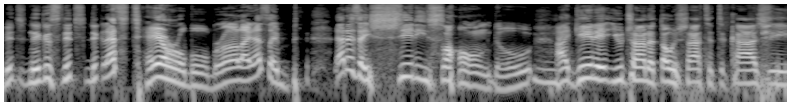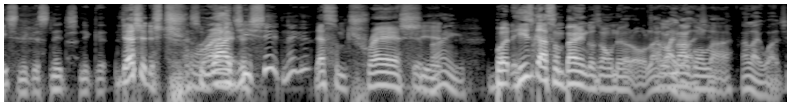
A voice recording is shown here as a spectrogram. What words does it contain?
Bitch, nigga, snitch, nigga, that's terrible, bro. Like that's a, that is a shitty song, dude. Mm. I get it. You trying to throw shots at Tekashi? Nigga, snitch, nigga. That shit is trash. That's some YG shit, nigga. That's some trash Shit shit. banger. But he's got some bangers on there though. Like, like I'm not YG. gonna lie. I like YG.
